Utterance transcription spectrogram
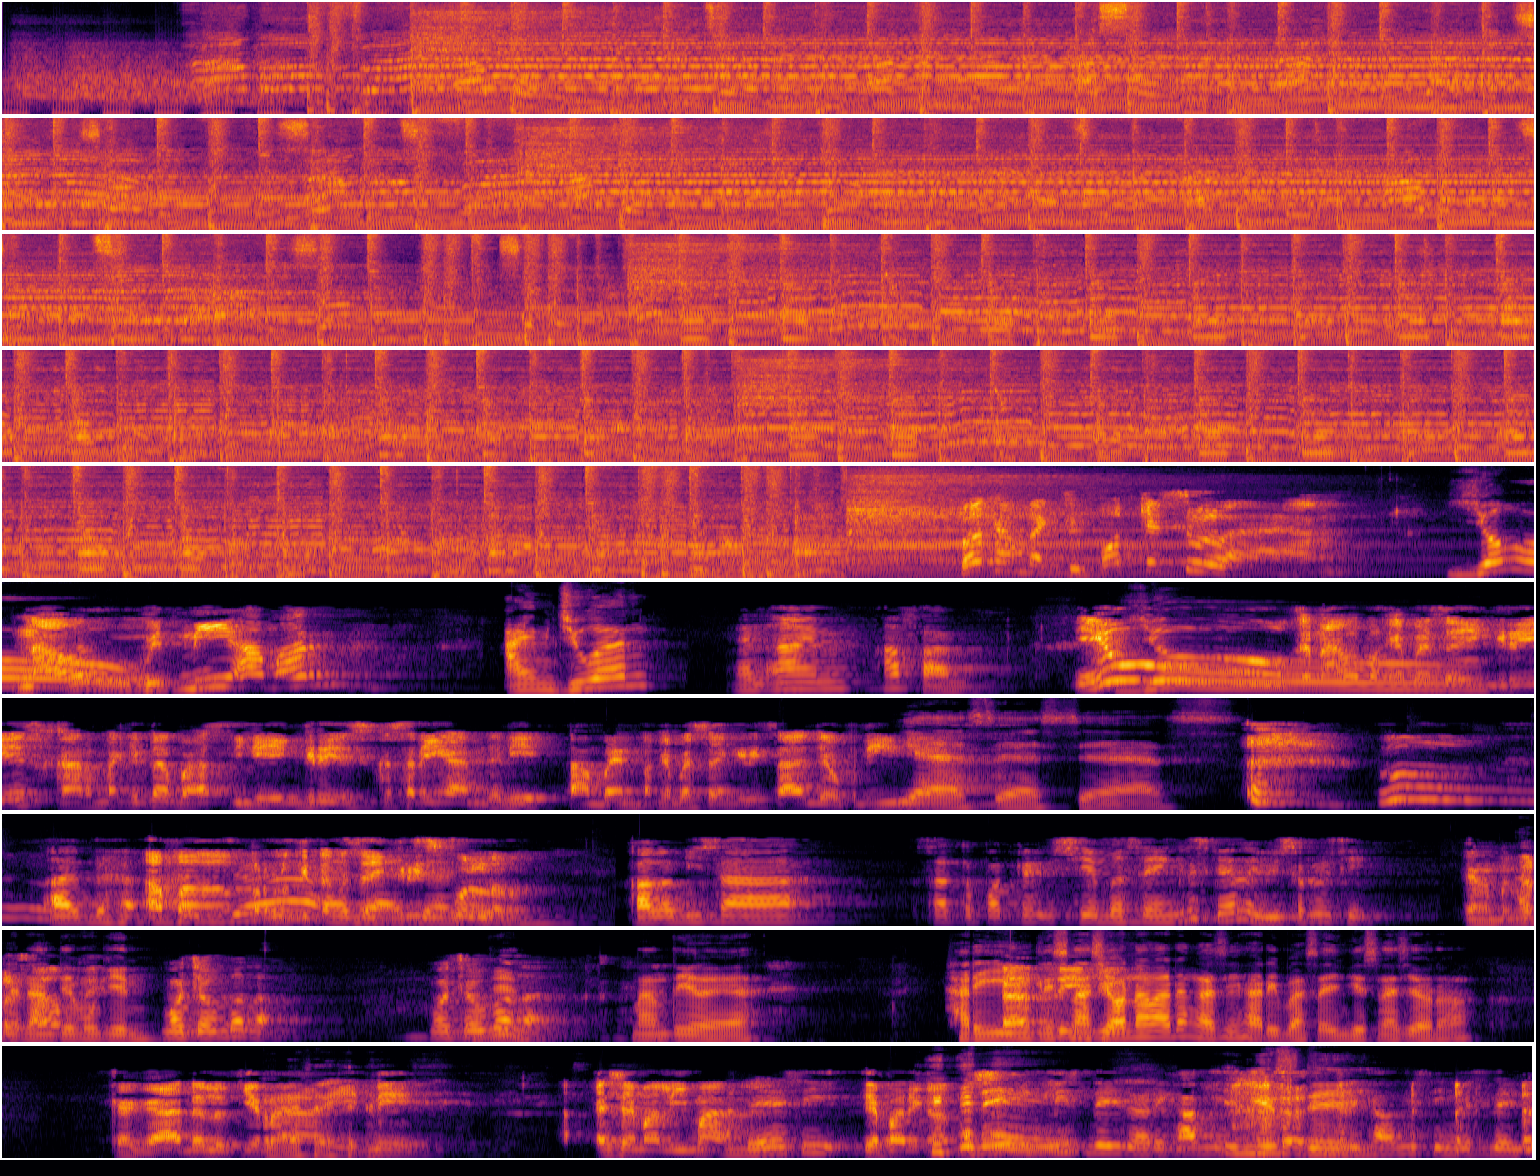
I'm on Amar. I'm Juan. And I'm Avan. Yo. Yo. Kenapa pakai bahasa Inggris? Karena kita bahas Liga Inggris keseringan. Jadi tambahin pakai bahasa Inggris aja openingnya. Yes, yes, yes. Ada Apa aja, perlu kita bahasa ada Inggris aja full loh? Kalau bisa satu podcast isinya bahasa Inggris kayaknya lebih seru sih. Yang denger Ada nanti mungkin. Mau coba nggak? Mau coba nggak? Nanti lah ya. Hari Nanti. Inggris Nasional ada nggak sih hari bahasa Inggris Nasional? Kagak ada lu kira ada. ini SMA 5 Ada ya sih. tiap hari Kamis. Ada English Day dari Kamis. English Day. dari Kamis English Day.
